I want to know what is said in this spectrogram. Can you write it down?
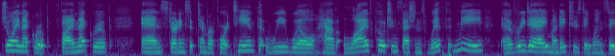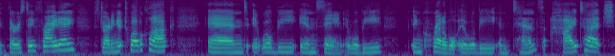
Join that group. Find that group and starting September 14th, we will have live coaching sessions with me every day Monday, Tuesday, Wednesday, Thursday, Friday, starting at 12 o'clock. And it will be insane. It will be incredible. It will be intense, high touch,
